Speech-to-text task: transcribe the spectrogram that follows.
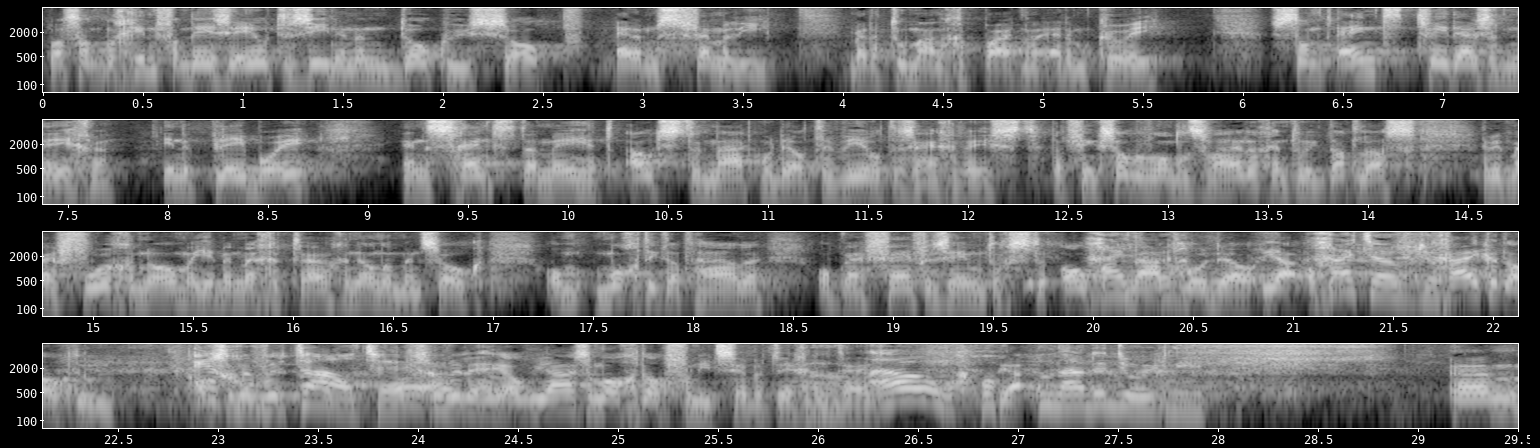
Was aan het begin van deze eeuw te zien in een docu-soap, Adam's Family, met haar toenmalige partner Adam Curry. Stond eind 2009 in de Playboy en schijnt daarmee het oudste naaktmodel ter wereld te zijn geweest. Dat vind ik zo bewonderenswaardig. En toen ik dat las, heb ik mij voorgenomen, en jij bent mijn getuige en andere mensen ook, om, mocht ik dat halen, op mijn 75ste ook Ga naaktmodel. Ja, op Ga mijn- ook doen? Ga ik het ook doen. En ze me betaald, hè? Of ze willen, oh, ja, ze mogen het ook voor niets hebben tegen die tijd. Oh, Ja. nou dat doe ik niet. Ehm,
